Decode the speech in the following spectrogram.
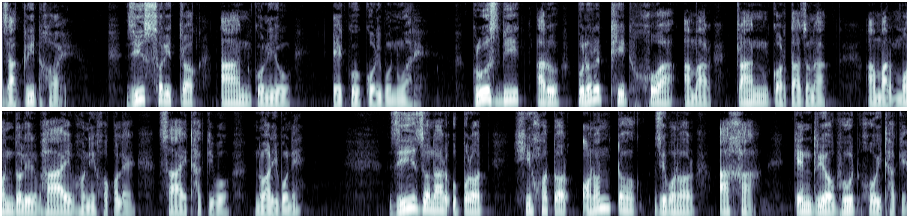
জাগৃত হয়। যি চৰিত্ৰক আন কোনেও একো কৰিব নোৱাৰে। ক্ৰুচবিধ আৰু পুনৰুত্থিত হোৱা আমাৰ ত্ৰাণকৰ্তাজনাক আমাৰ মণ্ডলীৰ ভাই ভনীসকলে চাই থাকিব নোৱাৰিবনে? যিজনাৰ ওপৰত সিহঁতৰ অনন্ত জীৱনৰ আশা কেন্দ্ৰীয়ভূত হৈ থাকে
